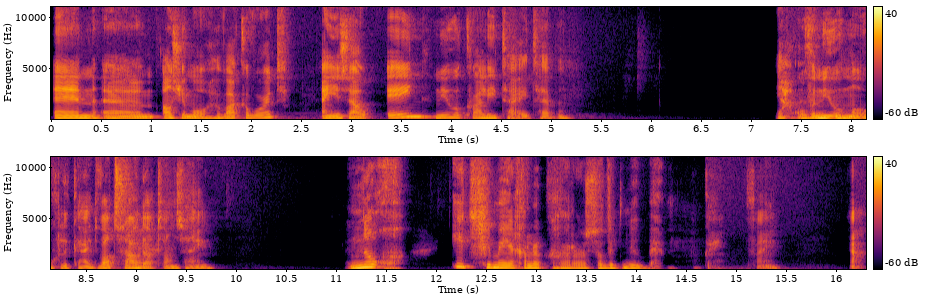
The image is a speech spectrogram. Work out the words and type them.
En ehm, als je morgen wakker wordt en je zou één nieuwe kwaliteit hebben. Ja, of een nieuwe mogelijkheid. Wat zou dat dan zijn? Nog ietsje meer gelukkiger als dat ik nu ben. Oké, fijn. Ja.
